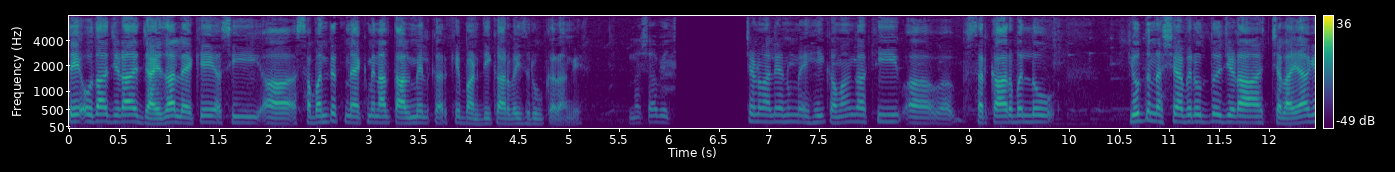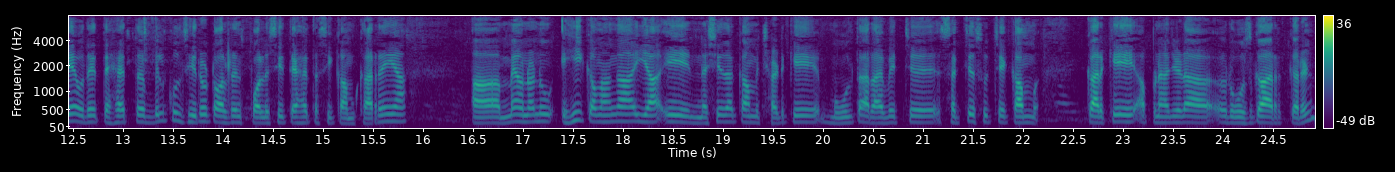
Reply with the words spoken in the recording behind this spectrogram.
ਤੇ ਉਹਦਾ ਜਿਹੜਾ ਜਾਇਜ਼ਾ ਲੈ ਕੇ ਅਸੀਂ ਅ, ਸੰਬੰਧਿਤ ਮਹਿਕਮੇ ਨਾਲ ਤਾਲਮੇਲ ਕਰਕੇ ਬਣਦੀ ਕਾਰਵਾਈ ਜ਼ਰੂਰ ਕਰਾਂਗੇ। ਨਸ਼ਾ ਵਿੱਚ ਵੇਚਣ ਵਾਲਿਆਂ ਨੂੰ ਮੈਂ ਇਹੀ ਕਹਾਂਗਾ ਕਿ ਅ, ਸਰਕਾਰ ਵੱਲੋਂ ਯੁੱਧ ਨਸ਼ਾ ਵਿਰੁੱਧ ਜਿਹੜਾ ਚਲਾਇਆ ਗਿਆ, ਉਹਦੇ ਤਹਿਤ ਬਿਲਕੁਲ ਜ਼ੀਰੋ ਟੋਲਰੈਂਸ ਪਾਲਿਸੀ ਤਹਿਤ ਅਸੀਂ ਕੰਮ ਕਰ ਰਹੇ ਹਾਂ। ਮੈਂ ਉਹਨਾਂ ਨੂੰ ਇਹੀ ਕਹਾਂਗਾ ਜਾਂ ਇਹ ਨਸ਼ੇ ਦਾ ਕੰਮ ਛੱਡ ਕੇ ਮੂਲ ਧਾਰਾ ਵਿੱਚ ਸੱਚੇ ਸੁੱਚੇ ਕੰਮ ਕਰਕੇ ਆਪਣਾ ਜਿਹੜਾ ਰੋਜ਼ਗਾਰ ਕਰਨ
